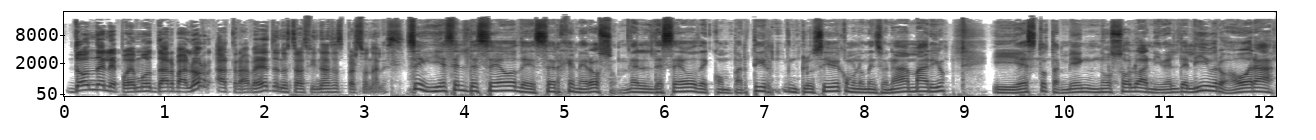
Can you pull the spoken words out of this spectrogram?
dónde le podemos dar valor a través de nuestras finanzas personales. Sí, y es el deseo de ser generoso, el deseo de compartir, inclusive como lo mencionaba Mario, y esto también no solo a nivel de libro, ahora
